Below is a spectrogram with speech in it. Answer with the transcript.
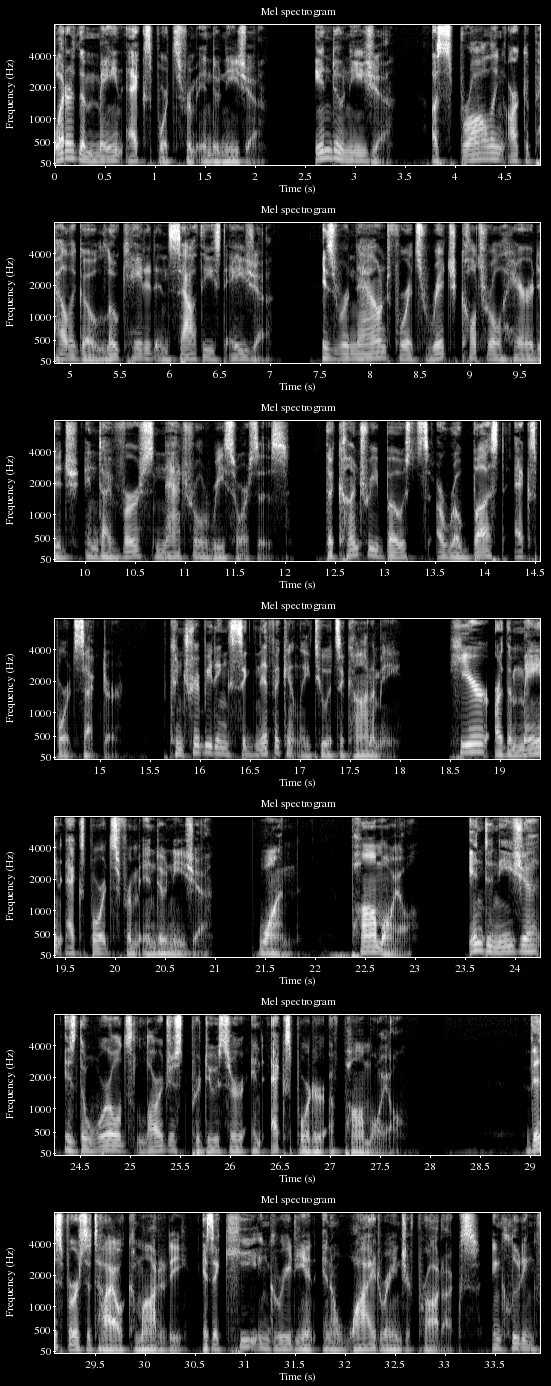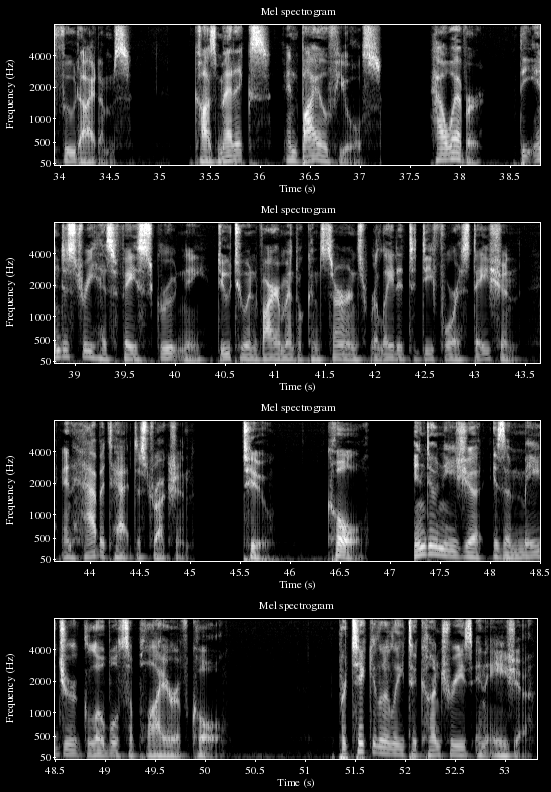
What are the main exports from Indonesia? Indonesia, a sprawling archipelago located in Southeast Asia, is renowned for its rich cultural heritage and diverse natural resources. The country boasts a robust export sector, contributing significantly to its economy. Here are the main exports from Indonesia. 1. Palm oil. Indonesia is the world's largest producer and exporter of palm oil. This versatile commodity is a key ingredient in a wide range of products, including food items, cosmetics, and biofuels. However, the industry has faced scrutiny due to environmental concerns related to deforestation and habitat destruction. 2. Coal. Indonesia is a major global supplier of coal, particularly to countries in Asia.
